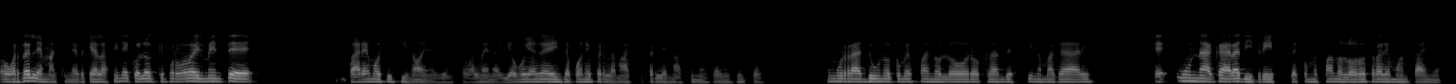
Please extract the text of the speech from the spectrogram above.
a guardare le macchine, perché alla fine è quello che probabilmente faremo tutti noi, nel senso, almeno io voglio andare in Giappone per la macchi per le macchine, sai, nel senso, un raduno come fanno loro, clandestino magari, e una gara di drift come fanno loro tra le montagne.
